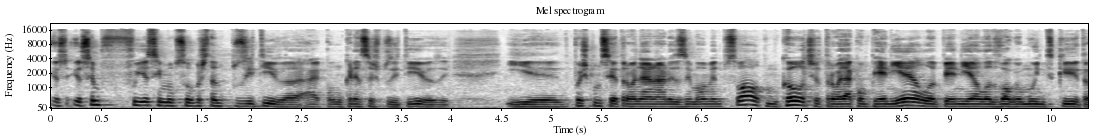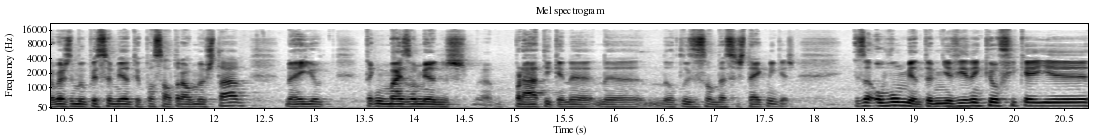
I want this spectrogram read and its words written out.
eu, eu, sempre fui assim uma pessoa bastante positiva, com crenças positivas e, e depois comecei a trabalhar na área do desenvolvimento pessoal, como coach, a trabalhar com PNL. A PNL advoga muito que, através do meu pensamento, eu posso alterar o meu estado. Né? E eu tenho mais ou menos ah, prática na, na, na, utilização dessas técnicas. Houve um momento da minha vida em que eu fiquei uh,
